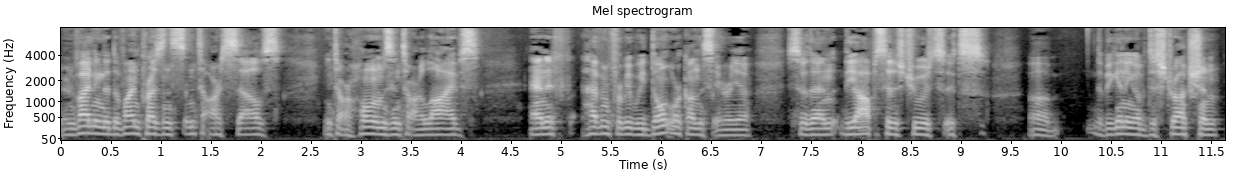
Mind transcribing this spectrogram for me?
inviting the divine presence into ourselves, into our homes, into our lives. And if heaven forbid we don't work on this area, so then the opposite is true. It's it's uh, the beginning of destruction,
